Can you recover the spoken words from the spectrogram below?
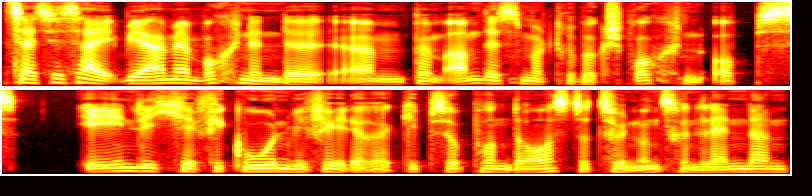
Sei es wie sei, wir haben ja am Wochenende ähm, beim Abendessen mal drüber gesprochen, ob es ähnliche Figuren wie Federer gibt, so Pendants dazu in unseren Ländern.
